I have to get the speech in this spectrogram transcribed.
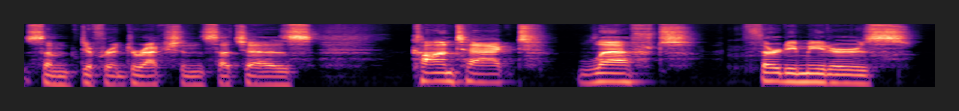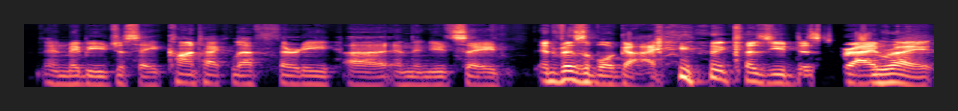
some different directions such as contact left 30 meters and maybe you just say contact left 30 uh, and then you'd say invisible guy because you describe Right.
